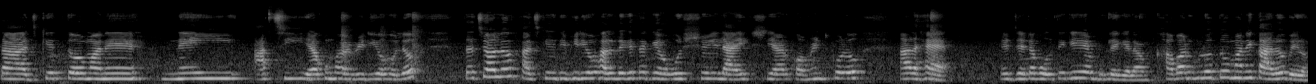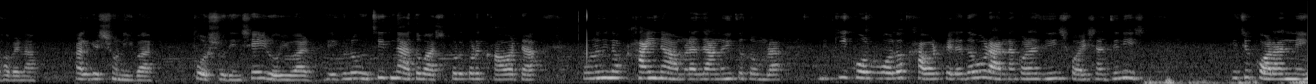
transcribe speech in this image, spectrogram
তা আজকে তো মানে নেই, আছি, এরকমভাবে ভিডিও হলো। তা চলো, আজকে যদি ভিডিও ভালো লেগে থাকে, অবশ্যই লাইক শেয়ার কমেন্ট করো। আর হ্যাঁ এর যেটা বলতে গিয়ে ভুলে গেলাম। খাবারগুলো তো মানে কালও বের হবে না। কালকে শনিবার, পরশু দিন, সেই রবিবার। এগুলো উচিত না এত বাসি করে করে খাওয়াটা। কোনোদিনও খাই না আমরা, জানোই তো তোমরা। কি করব বলো? খাবার ফেলে দেবো, রান্না করা জিনিস, পয়সার জিনিস। কিছু করার নেই।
